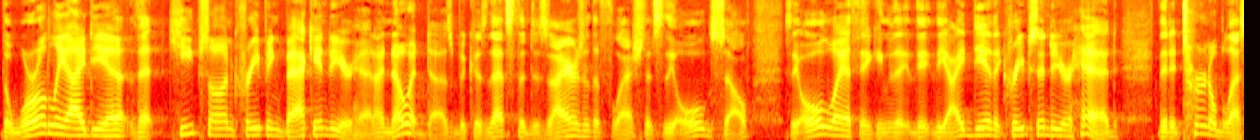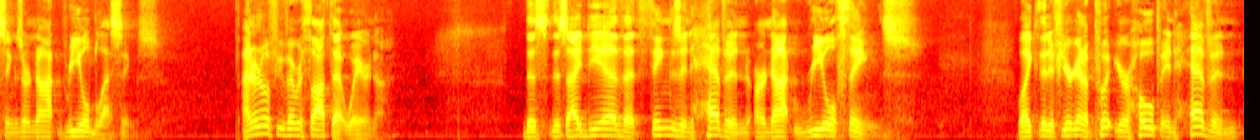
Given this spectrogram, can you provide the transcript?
the worldly idea that keeps on creeping back into your head. I know it does because that's the desires of the flesh, that's the old self, it's the old way of thinking, the, the, the idea that creeps into your head that eternal blessings are not real blessings. I don't know if you've ever thought that way or not. This, this idea that things in heaven are not real things. Like that if you're going to put your hope in heaven,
